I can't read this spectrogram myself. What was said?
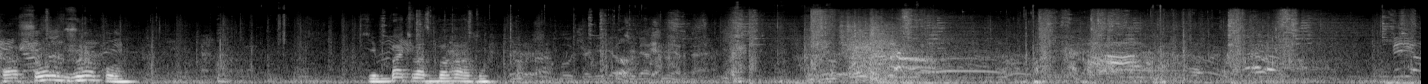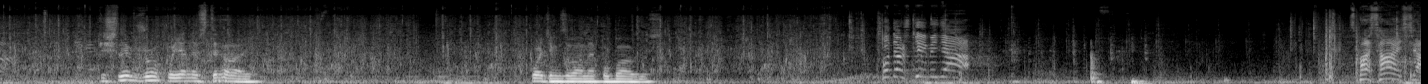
Пошел в жопу. Ебать вас багато. Пішли в жопу, я не встигаю. Потім з вами побавлюсь. Подожди мене! Спасайся!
